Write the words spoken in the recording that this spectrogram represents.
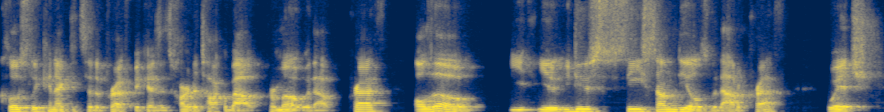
closely connected to the pref because it's hard to talk about promote without pref. Although you, you, do see some deals without a pref, which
